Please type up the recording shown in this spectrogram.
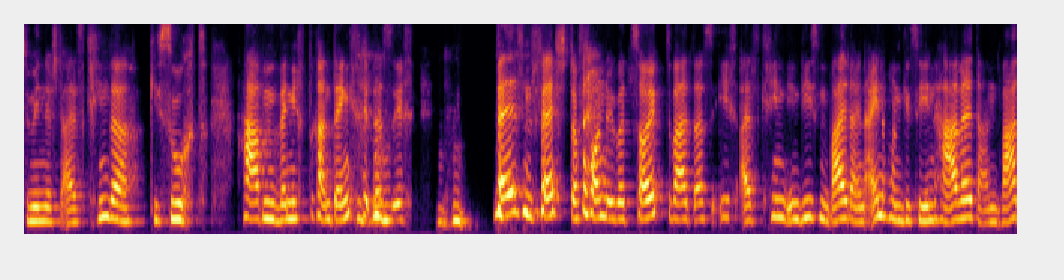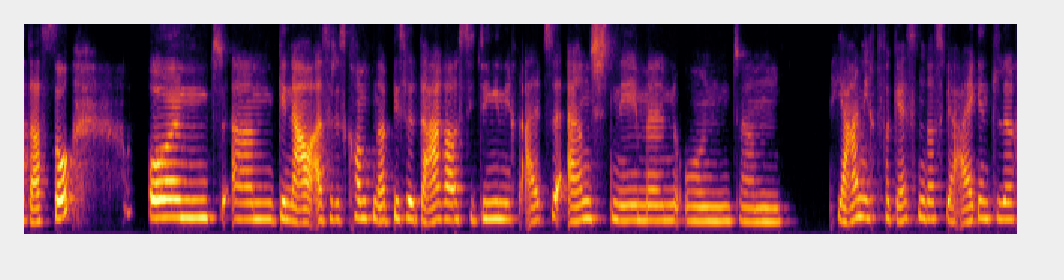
zumindest als Kinder gesucht haben, wenn ich daran denke, dass ich felsenfest davon überzeugt war, dass ich als Kind in diesem Wald ein Einhorn gesehen habe, dann war das so. Und ähm, genau, also das kommt ein bisschen daraus, die Dinge nicht allzu ernst nehmen und ähm, ja, nicht vergessen, dass wir eigentlich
